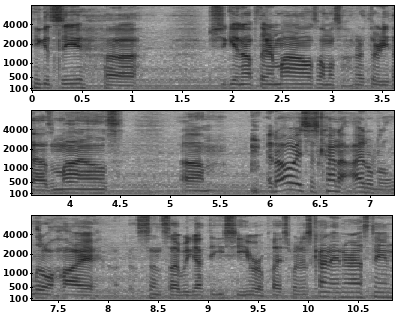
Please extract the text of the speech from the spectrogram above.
you can see uh, she's getting up there in miles, almost 130,000 miles. Um, it always has kind of idled a little high since uh, we got the ECU replaced, which is kind of interesting,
